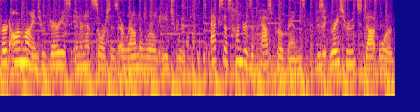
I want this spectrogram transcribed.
heard online through various internet sources around the world each week. To access hundreds of past programs, visit graceroots.org.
